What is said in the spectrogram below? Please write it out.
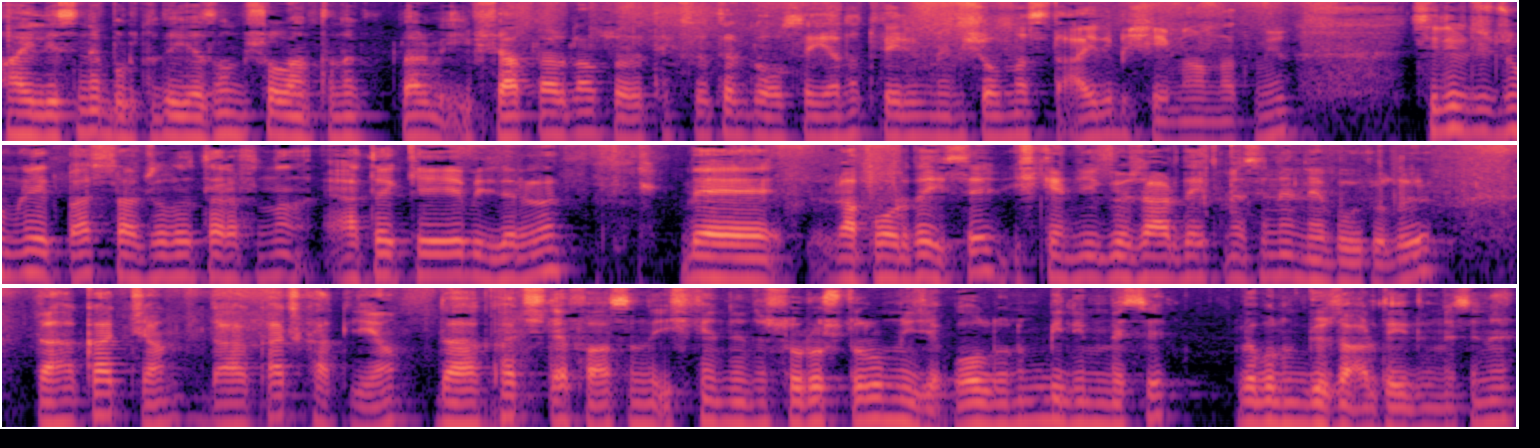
ailesine burada da yazılmış olan tanıklıklar ve ifşaatlardan sonra tek satırda olsa yanıt verilmemiş olması da ayrı bir şey mi anlatmıyor? Silivri Cumhuriyet Başsavcılığı tarafından ATK'ye bildirilen ve raporda ise işkenceyi göz ardı etmesine ne buyruluyor? Daha kaç can, daha kaç katliam, daha kaç defasında işkencenin soruşturulmayacak olduğunun bilinmesi ve bunun göz ardı edilmesine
